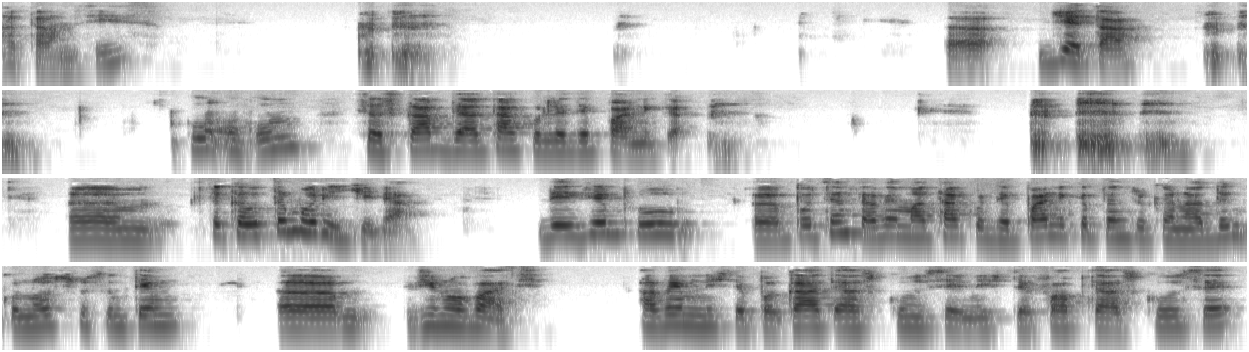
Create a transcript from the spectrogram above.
Asta am zis. Uh, Geta. cum, cum să scap de atacurile de panică. Um, să căutăm originea. De exemplu, uh, putem să avem atacuri de panică pentru că în adâncul nostru suntem uh, vinovați. Avem niște păcate ascunse, niște fapte ascunse,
